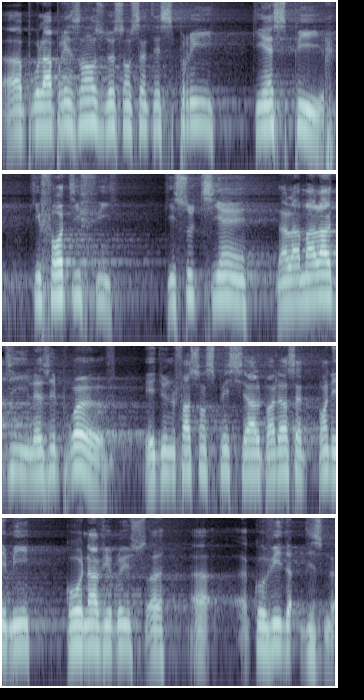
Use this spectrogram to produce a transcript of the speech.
euh, pour la présence de son Saint-Esprit qui inspire, qui fortifie, qui soutient dans la maladie, les épreuves et d'une façon spéciale pendant cette pandémie coronavirus euh, euh, COVID-19.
